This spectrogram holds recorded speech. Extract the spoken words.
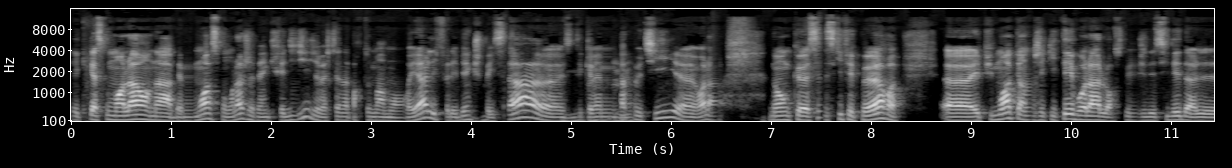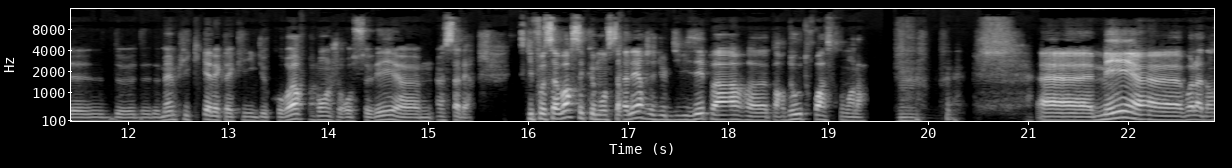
et qu'à ce moment-là, on a, ben moi, à ce moment-là, j'avais un crédit, j'avais acheté un appartement à Montréal, il fallait bien que je paye ça, euh, c'était quand même pas mmh. petit, euh, voilà. Donc, c'est ce qui fait peur. et puis moi, quand j'ai quitté, voilà, lorsque j'ai décidé de, de, de m'impliquer avec la clinique du coureur, bon, je recevais un salaire. Ce qu'il faut savoir, c'est que mon salaire, j'ai dû le diviser par, euh, par deux ou trois à ce moment-là. Mm. euh, mais euh, voilà, dans,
